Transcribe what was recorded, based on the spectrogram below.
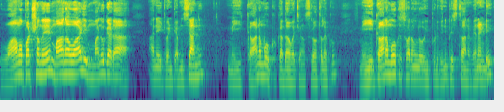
వామపక్షమే మానవాళి మనుగడ అనేటువంటి అంశాన్ని మీ కానమూకు కథ వచ్చిన శ్రోతలకు మీ కానమూకు స్వరంలో ఇప్పుడు వినిపిస్తాను వినండి.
